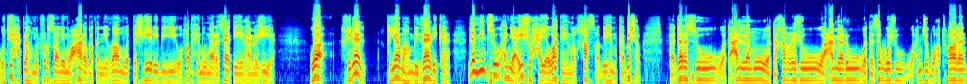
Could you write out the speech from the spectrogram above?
أتيحت لهم الفرصة لمعارضة النظام والتشهير به وفضح ممارساته الهمجية. وخلال قيامهم بذلك لم ينسوا أن يعيشوا حيواتهم الخاصة بهم كبشر فدرسوا وتعلموا وتخرجوا وعملوا وتزوجوا وأنجبوا أطفالا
